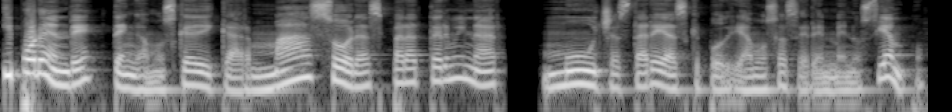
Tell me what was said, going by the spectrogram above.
y por ende tengamos que dedicar más horas para terminar muchas tareas que podríamos hacer en menos tiempo.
